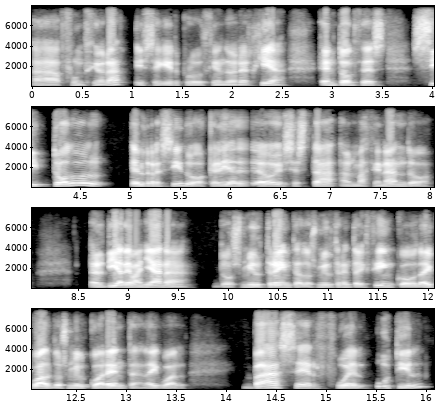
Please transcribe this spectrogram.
ah, funcionar y seguir produciendo energía. Entonces, si todo el residuo que a día de hoy se está almacenando el día de mañana 2030, 2035, da igual, 2040, da igual, va a ser fuel útil,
